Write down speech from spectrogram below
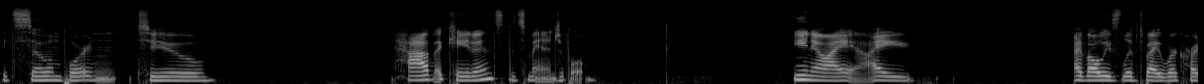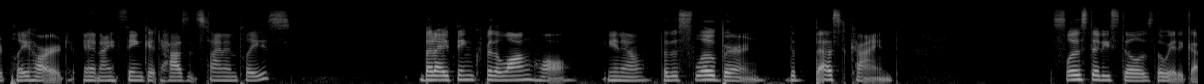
it's so important to have a cadence that's manageable. You know, I I I've always lived by work hard, play hard, and I think it has its time and place. But I think for the long haul, you know, for the slow burn, the best kind, slow, steady, still is the way to go.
